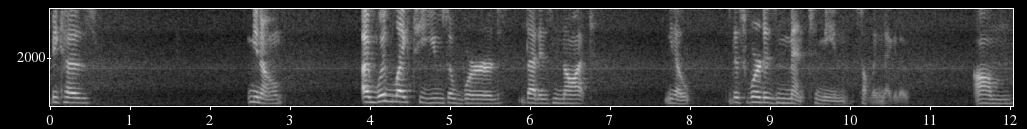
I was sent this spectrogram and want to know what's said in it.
because, you know, I would like to use a word that is not, you know, this word is meant to mean something negative. Um,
